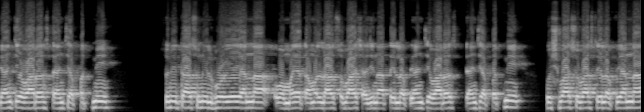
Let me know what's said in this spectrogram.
यांचे वारस त्यांच्या पत्नी सुनीता सुनील घोळे यांना व मयत अंमलदार सुभाष अजिनाथ तेलप यांचे वारस त्यांच्या पत्नी पुष्पा सुभाष तेलप यांना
